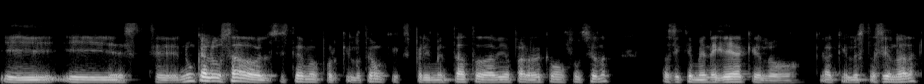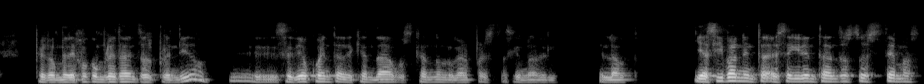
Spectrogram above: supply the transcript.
Y, este, nunca lo he usado el sistema porque lo tengo que experimentar todavía para ver cómo funciona, así que me negué a que lo, a que lo estacionara, pero me dejó completamente sorprendido. Eh, se dio cuenta de que andaba buscando un lugar para estacionar el, el auto. Y así van a, seguir entrando estos sistemas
